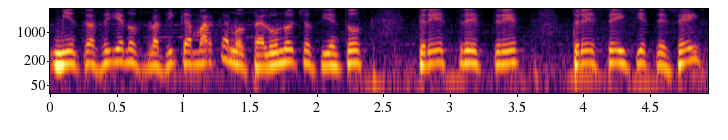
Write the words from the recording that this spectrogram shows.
Mientras ella nos platica, márcanos al 1-800-333-3676.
